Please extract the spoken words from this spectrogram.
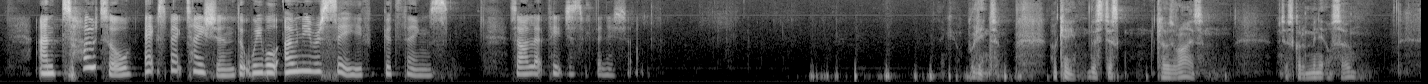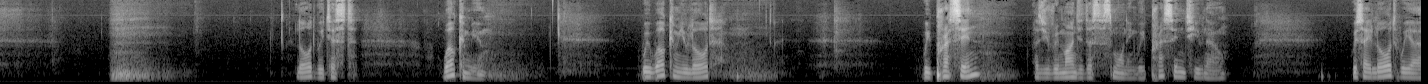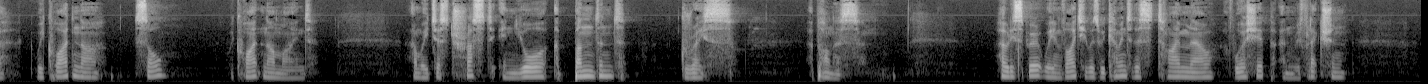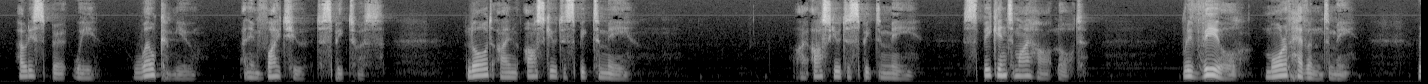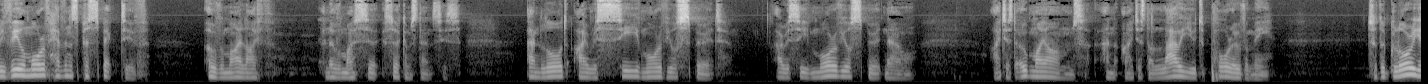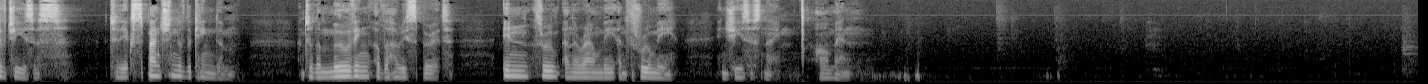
and total expectation that we will only receive good things. So I'll let Pete just finish up. Thank you. Brilliant. Okay, let's just close our eyes. Just got a minute or so. Lord, we just welcome you. We welcome you, Lord. We press in, as you reminded us this morning, we press into you now. We say, Lord, we, are, we quieten our soul, we quieten our mind, And we just trust in your abundant grace upon us. Holy Spirit, we invite you as we come into this time now of worship and reflection. Holy Spirit, we welcome you and invite you to speak to us. Lord, I ask you to speak to me. I ask you to speak to me. Speak into my heart, Lord. Reveal more of heaven to me. Reveal more of heaven's perspective over my life and over my circumstances. And Lord, I receive more of your spirit. I receive more of your spirit now. I just open my arms and I just allow you to pour over me to the glory of Jesus, to the expansion of the kingdom, and to the moving of the Holy Spirit in, through, and around me and through me. In Jesus' name, amen.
